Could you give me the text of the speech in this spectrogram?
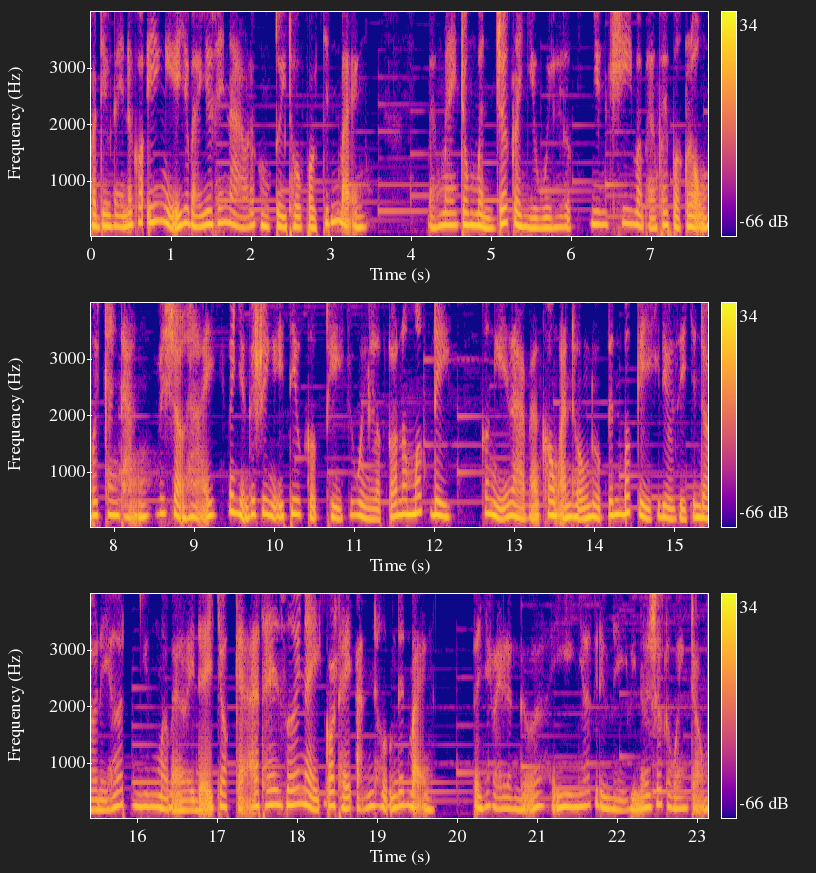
Và điều này nó có ý nghĩa cho bạn như thế nào? Nó còn tùy thuộc vào chính bạn bạn mang trong mình rất là nhiều quyền lực, nhưng khi mà bạn phải vật lộn với căng thẳng, với sợ hãi, với những cái suy nghĩ tiêu cực thì cái quyền lực đó nó mất đi. Có nghĩa là bạn không ảnh hưởng được đến bất kỳ cái điều gì trên đời này hết, nhưng mà bạn lại để cho cả thế giới này có thể ảnh hưởng đến bạn. Tôi nhắc lại lần nữa, hãy ghi nhớ cái điều này vì nó rất là quan trọng.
